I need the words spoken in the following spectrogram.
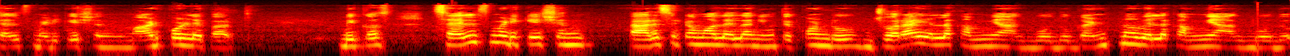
ಸೆಲ್ಫ್ ಮೆಡಿಕೇಶನ್ ಮಾಡ್ಕೊಳ್ಳೇಬಾರ್ದು. ಬಿಕಾಸ್ ಸೆಲ್ಫ್ ಮೆಡಿಕೇಶನ್ ಪ್ಯಾರಾಸಿಟಮಾಲ್ ಎಲ್ಲ ನೀವು ತಕೊಂಡು ಜ್ವರ ಎಲ್ಲ ಕಮ್ಮಿ ಆಗ್ಬೋದು, ಗಂಟು ನೋವೆಲ್ಲ ಕಮ್ಮಿ ಆಗ್ಬೋದು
